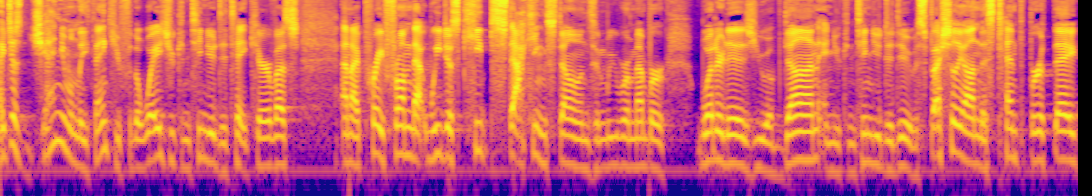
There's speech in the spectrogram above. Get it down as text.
I just genuinely thank you for the ways you continue to take care of us. And I pray from that we just keep stacking stones and we remember what it is you have done and you continue to do, especially on this 10th birthday.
